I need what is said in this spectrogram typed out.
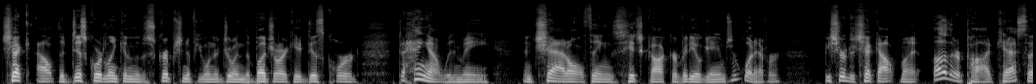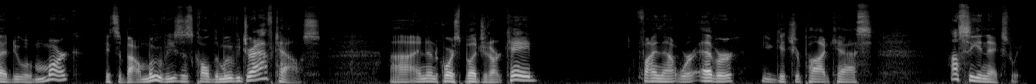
Check out the Discord link in the description if you want to join the Budget Arcade Discord to hang out with me and chat all things Hitchcock or video games or whatever. Be sure to check out my other podcast that I do with Mark. It's about movies. It's called The Movie Draft House. Uh, and then, of course, Budget Arcade. Find that wherever you get your podcasts. I'll see you next week.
